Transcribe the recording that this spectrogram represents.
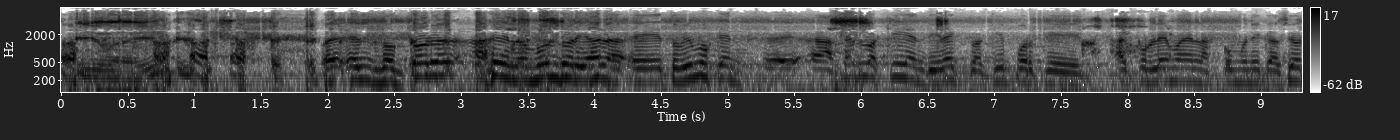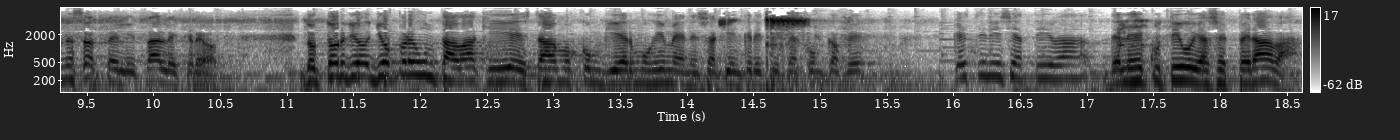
Imagínese. El doctor Ángel Mundo Oriana, eh, tuvimos que eh, hacerlo aquí en directo, aquí porque hay problemas en las comunicaciones satelitales, creo. Doctor, yo, yo preguntaba aquí, estábamos con Guillermo Jiménez, aquí en Críticas con Café, que esta iniciativa del Ejecutivo ya se esperaba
